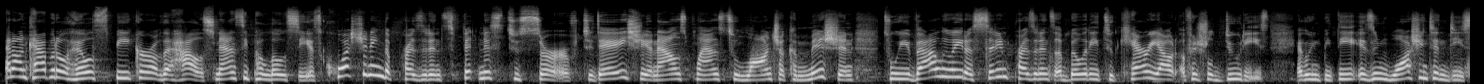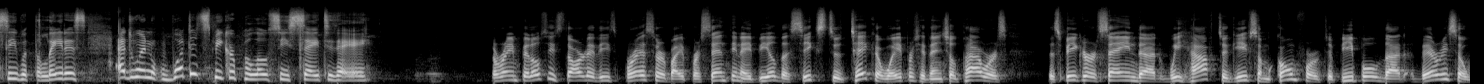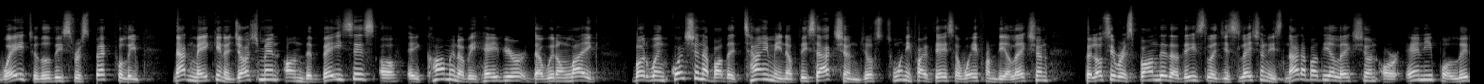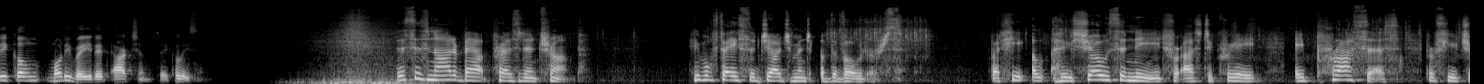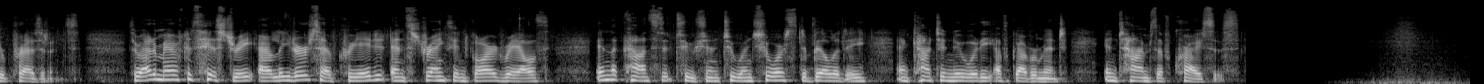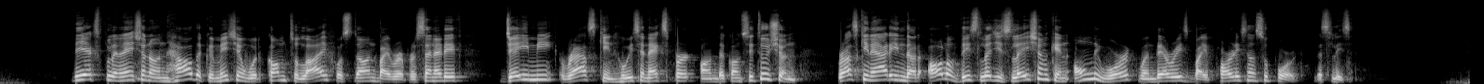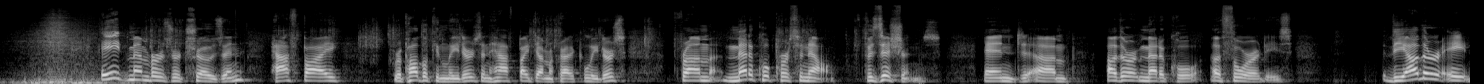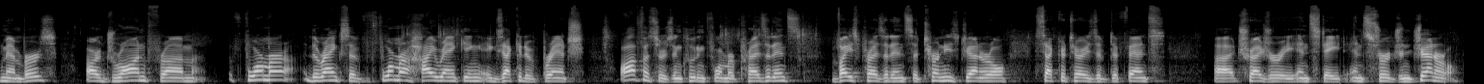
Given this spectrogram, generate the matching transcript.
And on Capitol Hill, Speaker of the House Nancy Pelosi is questioning the president's fitness to serve. Today, she announced plans to launch a commission to evaluate a sitting president's ability to carry out official duties. Edwin Pitti is in Washington, D.C. with the latest. Edwin, what did Speaker Pelosi say today? Lorraine Pelosi started this presser by presenting a bill that seeks to take away presidential powers. The speaker saying that we have to give some comfort to people that there is a way to do this respectfully, not making a judgment on the basis of a comment or behavior that we don't like. But when questioned about the timing of this action, just 25 days away from the election, Pelosi responded that this legislation is not about the election or any political motivated action. Take a listen. This is not about President Trump. He will face the judgment of the voters. But he, uh, he shows the need for us to create a process for future presidents. Throughout America's history, our leaders have created and strengthened guardrails in the Constitution to ensure stability and continuity of government in times of crisis. The explanation on how the commission would come to life was done by Representative Jamie Raskin, who is an expert on the Constitution. Raskin adding that all of this legislation can only work when there is bipartisan support. Let's listen. Eight members are chosen, half by Republican leaders and half by Democratic leaders, from medical personnel, physicians, and um, other medical authorities. The other eight members are drawn from former the ranks of former high-ranking executive branch officers, including former presidents, vice presidents, attorneys general, secretaries of defense, uh, treasury and state, and surgeon general.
